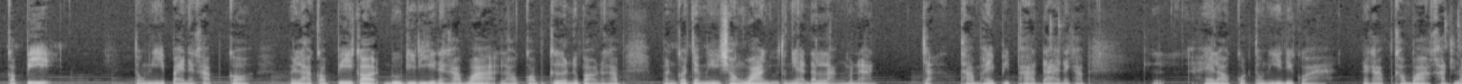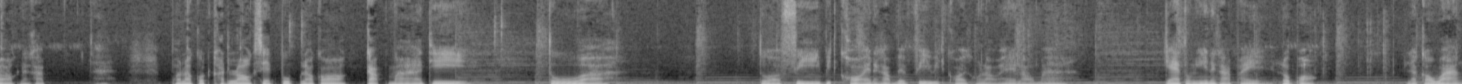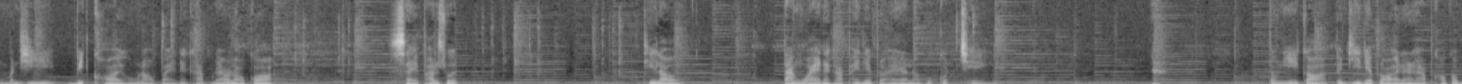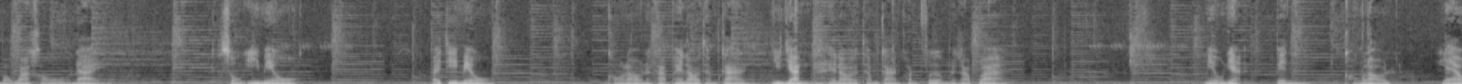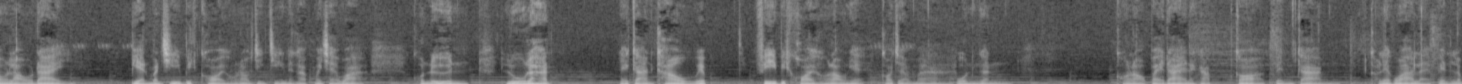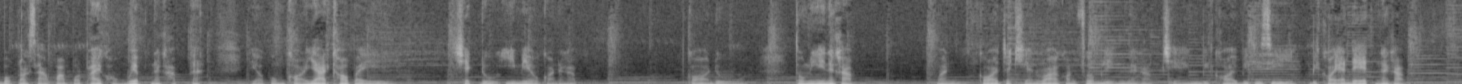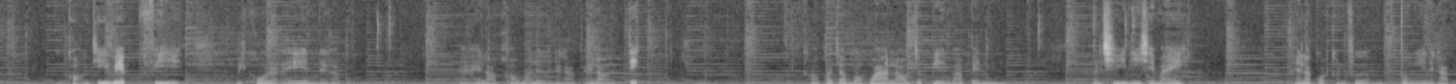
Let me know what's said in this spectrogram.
copy ตรงนี้ไปนะครับ ก็เวลา Copy ก็ดูดีๆนะครับ ว่าเราก๊อปเกินหรือเปล่านะครับ มันก็จะมีช่องว่างอยู่ตรงเนี้ยด้านหลัง มันอาจจะทำให้ผิดพลาดได้นะครับ ให้เรากดตรงนี้ดีกว่านะครับคำว่าคัดลอกนะครับพอเรากดคัดลอกเสร็จปุ๊บเราก็กลับมาที่ตัว ตัวฟรีบิตคอยนะครับเว็บฟรีบิตคอยของเราให้เรามา แก้ตรงนี้นะครับให้ลบออก แล้วก็วางบัญชีบิตคอยของเราไปนะครับ แล้วเราก็ใส่พาสเวิร์ดที่เราตั้งไว้นะครับ ให้เรียบร้อยแล้วเราก็กดเชงตรงนี้ก็เป็นที่เรียบร้อยแล้วนะครับ เขาก็บอกว่าเขาได้ส่งอีเมล ไปที่เมล ของเรานะครับ ให้เราทำการยืนยันให้เราทำการคอนเฟิร์มนะครับว่าเมลเนี่ยเป็นของเราแล้วเราได้เปลี่ยนบัญชีบิตคอยของเราจริง ๆ นะครับ ไม่ใช่ว่าคนอื่นรู้รหัสในการเข้าเว็บฟรีบิตคอยของเราเนี่ยก็จะมาโอนเงินของเราไปได้นะครับ ก็เป็นการเขาเรียกว่าอะไรเป็นระบบรักษาความปลอดภัยของเว็บนะครับอะเดี๋ยวผมขออนุญาตเข้าไปเช็คดูอีเมลก่อนนะครับ ก็ดูตรงนี้นะครับ มันก็จะเขียนว่า confirm link นะครับเชง bitcoin btc bitcoin address นะครับ ของที่เว็บฟรี bitco.in นะครับ ให้เราเข้ามาเลยนะครับ ให้เราติ๊ก เขาก็จะบอกว่าเราจะเปลี่ยนมาเป็นบัญชีนี้ใช่ไหม ให้เรากด confirm ตรงนี้นะครับ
